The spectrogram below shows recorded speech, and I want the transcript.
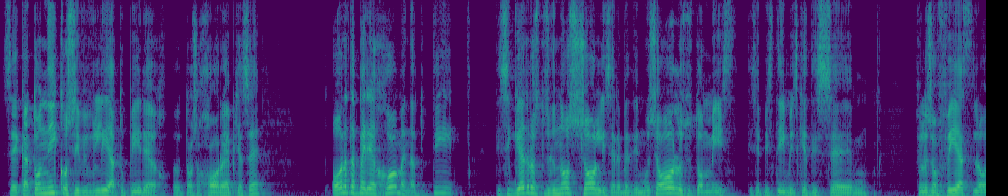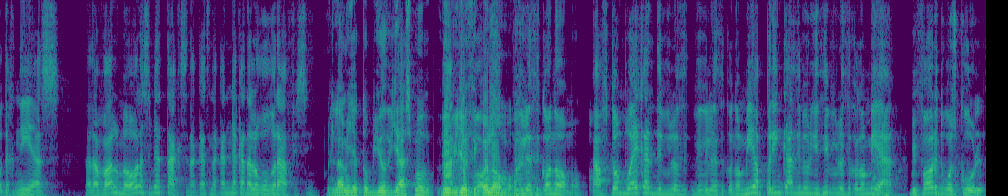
σε 120 βιβλία του πήρε, ε, τόσο χώρο έπιασε, όλα τα περιεχόμενα του, τι, τη συγκέντρωση της γνώσης όλης, ρε παιδί μου, σε όλους τους τομείς της επιστήμης και της ε, φιλοσοφίας, της λογοτεχνίας, να τα βάλουμε όλα σε μια τάξη, να κάτσει να κάνει μια καταλογογράφηση. Μιλάμε για τον πιο διάσημο βιβλιοθηκονόμο. Ακριβώς, Βιβλιοθηκονόμο. Αυτόν που έκανε τη βιβλιο- βιβλιοθηκονομία πριν καν δημιουργηθεί η βιβλιοθηκονομία. Before it was cool.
